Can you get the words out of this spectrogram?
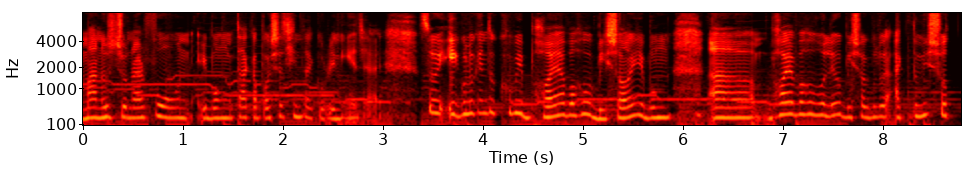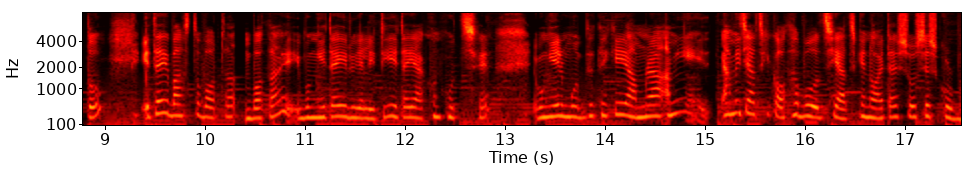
মানুষজনার ফোন এবং টাকা পয়সা ছিনতাই করে নিয়ে যায়। সো এগুলো কিন্তু খুবই ভয়াবহ বিষয় এবং ভয়াবহ হলেও বিষয়গুলো একদমই সত্য। এটাই বাস্তবতা বতা এবং এটাই রিয়েলিটি এটাই এখন হচ্ছে। এবং এর মধ্যে থেকেই আমরা আমি আমি যে আজকে কথা বলছি আজকে নয়টায় শো শেষ করব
